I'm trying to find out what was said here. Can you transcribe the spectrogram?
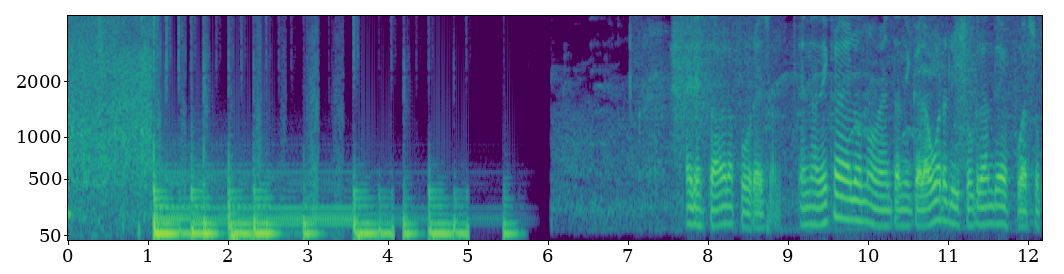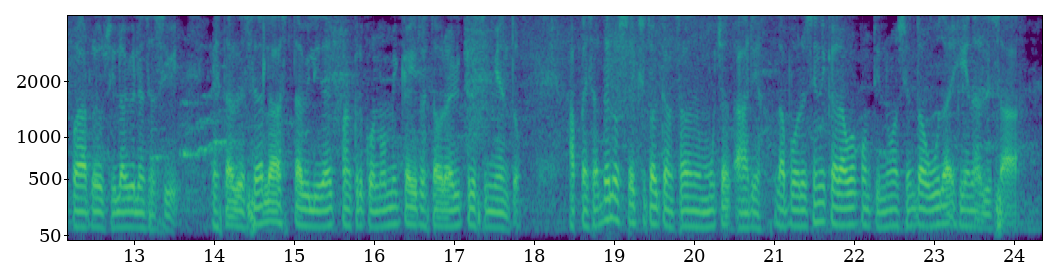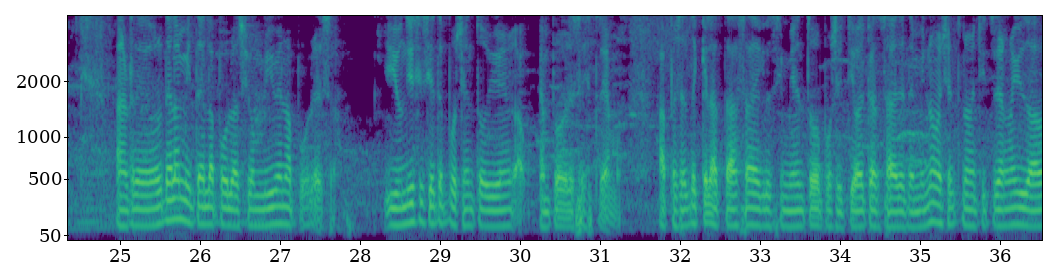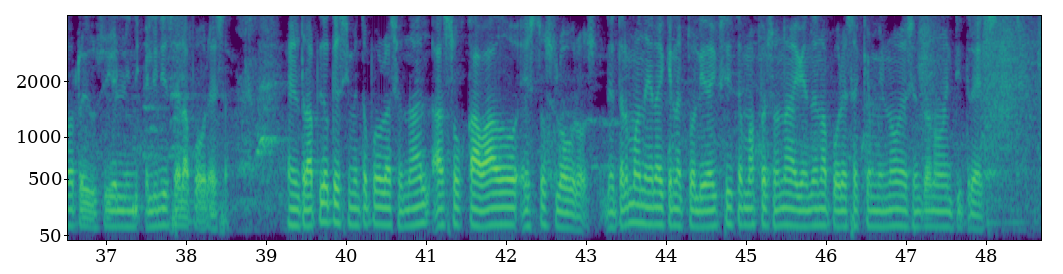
El estado de la pobreza. En la década de los 90, Nicaragua realizó grandes esfuerzos para reducir la violencia civil, establecer la estabilidad macroeconómica y restaurar el crecimiento. A pesar de los éxitos alcanzados en muchas áreas, la pobreza en Nicaragua continúa siendo aguda y generalizada. Alrededor de la mitad de la población vive en la pobreza y un 17% vive en pobreza extrema a pesar de que la tasa de crecimiento positivo alcanzada desde 1993 han ayudado a reducir el, índice de la pobreza. El rápido crecimiento poblacional ha socavado estos logros, de tal manera que en la actualidad existen más personas viviendo en la pobreza que en 1993.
